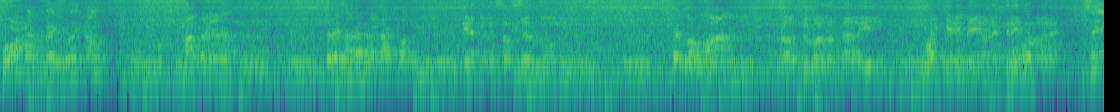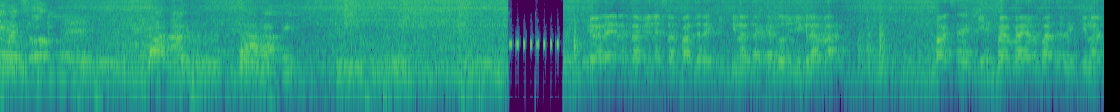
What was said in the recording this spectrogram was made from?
Porra, não fecha hoje não. Amanhã, 3 horas da tarde, pode ir. Eu queria saber só o seu nome. Resolvar. Pronto, eu vou anotar ali. Vai querer mesmo, né? 3 horas. 100 reais só? É. Caralho, barato, hein? Galera, tá vendo essa padaria aqui que nós acabamos de gravar? Passa aqui, foi a maior padaria que nós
